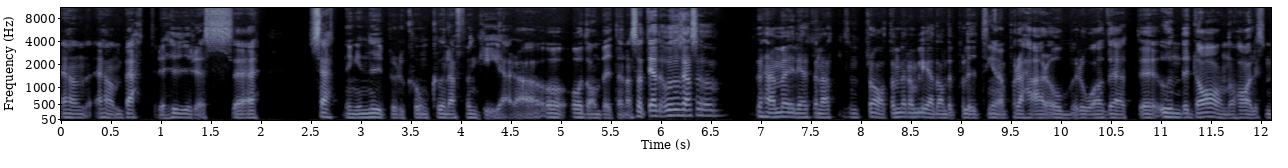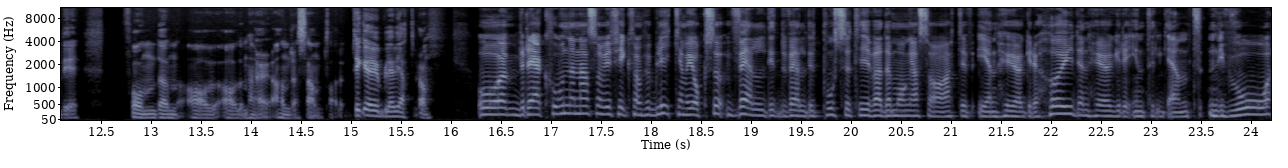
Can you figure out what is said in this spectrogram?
en, en bättre hyressättning i nyproduktion kunna fungera och, och de bitarna. Så att, och sen så den här möjligheten att liksom prata med de ledande politikerna på det här området eh, under dagen och ha liksom det fonden av, av de här andra samtalen. tycker jag blev jättebra. Och reaktionerna som vi fick från publiken var också väldigt, väldigt positiva, där många sa att det är en högre höjd, en högre intelligent nivå,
